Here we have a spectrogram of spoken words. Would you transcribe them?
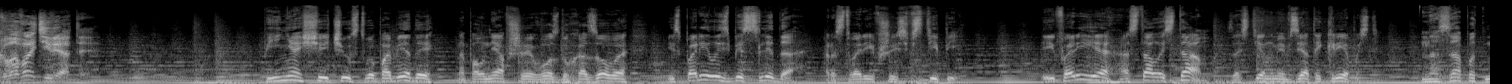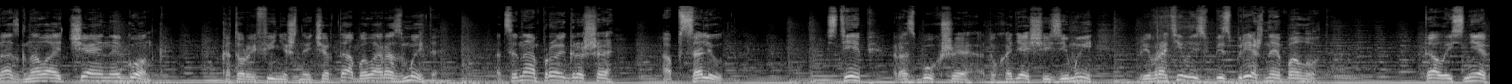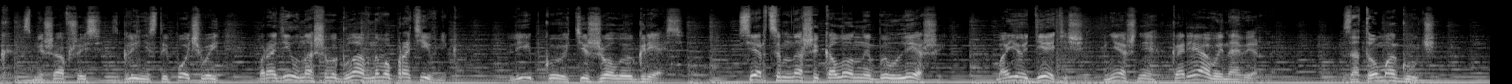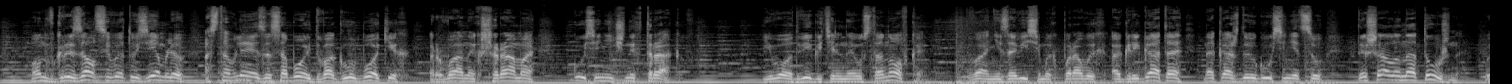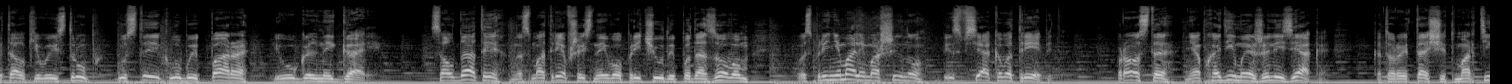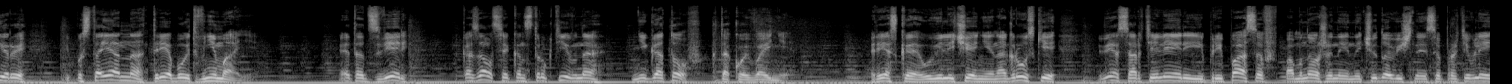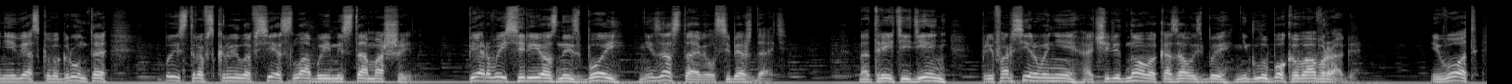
Глава 9 Пьянящее чувство победы, наполнявшее воздух Азова, испарилось без следа, растворившись в степи. Эйфория осталась там, за стенами взятой крепости. На запад нас гнала отчаянная гонка, в которой финишная черта была размыта, а цена проигрыша — абсолютно. Степь, разбухшая от уходящей зимы, превратилась в безбрежное болото. Талый снег, смешавшись с глинистой почвой, породил нашего главного противника — липкую тяжелую грязь. Сердцем нашей колонны был леший, мое детище, внешне корявый, наверное, зато могучий. Он вгрызался в эту землю, оставляя за собой два глубоких, рваных шрама гусеничных траков. Его двигательная установка, два независимых паровых агрегата на каждую гусеницу, дышала натужно, выталкивая из труб густые клубы пара и угольной гари. Солдаты, насмотревшись на его причуды под Азовом, воспринимали машину без всякого трепета. Просто необходимая железяка, которая тащит мортиры и постоянно требует внимания. Этот зверь оказался конструктивно не готов к такой войне. Резкое увеличение нагрузки, вес артиллерии и припасов, помноженный на чудовищное сопротивление вязкого грунта, быстро вскрыло все слабые места машины. Первый серьезный сбой не заставил себя ждать. На третий день при форсировании очередного, казалось бы, неглубокого оврага. И вот,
